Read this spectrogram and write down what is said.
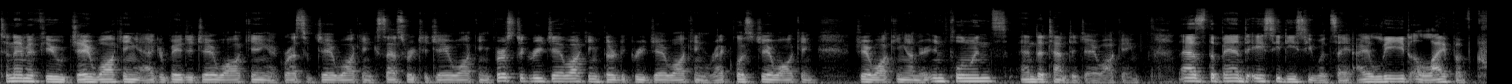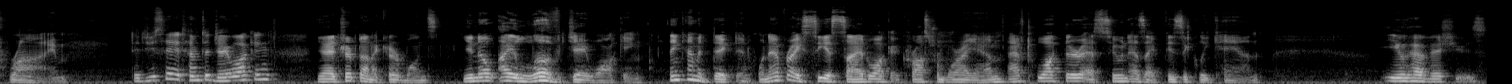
To name a few jaywalking, aggravated jaywalking, aggressive jaywalking, accessory to jaywalking, first degree jaywalking, third degree jaywalking, reckless jaywalking, jaywalking under influence, and attempted jaywalking. As the band ACDC would say, I lead a life of crime. Did you say attempted jaywalking? Yeah, I tripped on a curb once. You know, I love jaywalking. I think I'm addicted. Whenever I see a sidewalk across from where I am, I have to walk there as soon as I physically can. You have issues.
